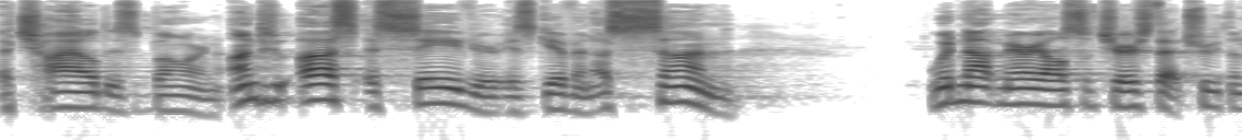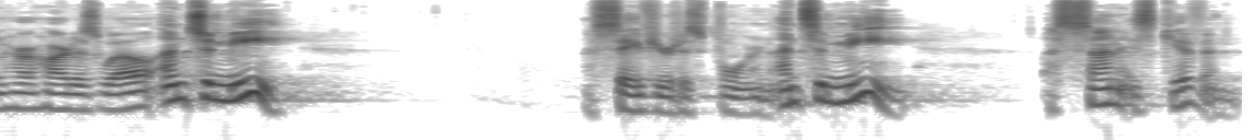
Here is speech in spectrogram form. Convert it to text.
a child is born, unto us a Savior is given, a Son. Would not Mary also cherish that truth in her heart as well? Unto me a Savior is born, unto me a Son is given.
